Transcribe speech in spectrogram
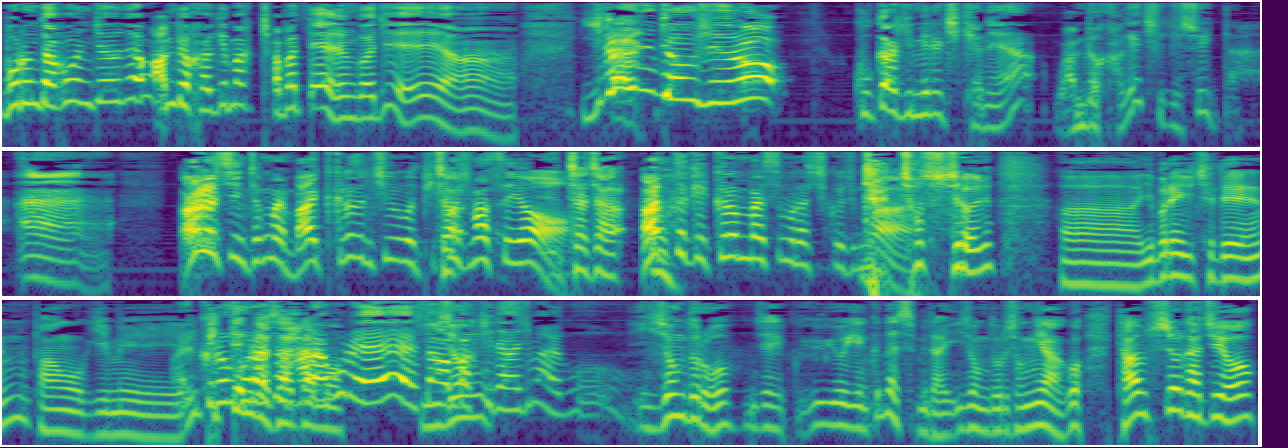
모른다고 이제 완벽하게 막 잡아 떼는 거지. 어. 이런 정신으로 국가 기밀을 지켜내야 완벽하게 지킬 수 있다. 어. 어르신 정말 말 그러던 식으로 비꼬지 자, 마세요. 자, 자, 어떻게 그런 말씀을 하시고 정말. 자, 첫 수절 어, 이번에 유출된 방호 기밀 아니, 그런 거라도 가사다 하라고 뭐 그래. 이 싸움 정- 받기나 하지 말고. 이 정도로 이제 요, 요 얘기는 끝났습니다. 이 정도로 정리하고 다음 수절 가지요.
